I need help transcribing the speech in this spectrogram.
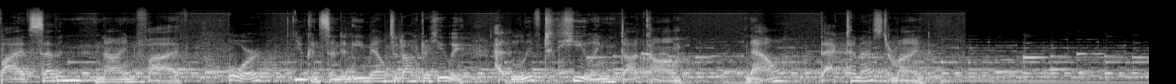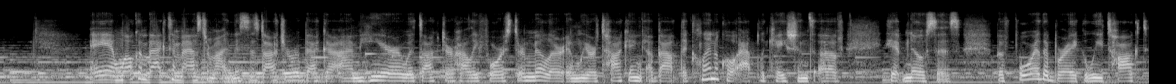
5795. Or you can send an email to Dr. Huey at lifthealing.com. Now, back to Mastermind. And welcome back to Mastermind. This is Dr. Rebecca. I'm here with Dr. Holly Forester Miller, and we are talking about the clinical applications of hypnosis. Before the break, we talked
